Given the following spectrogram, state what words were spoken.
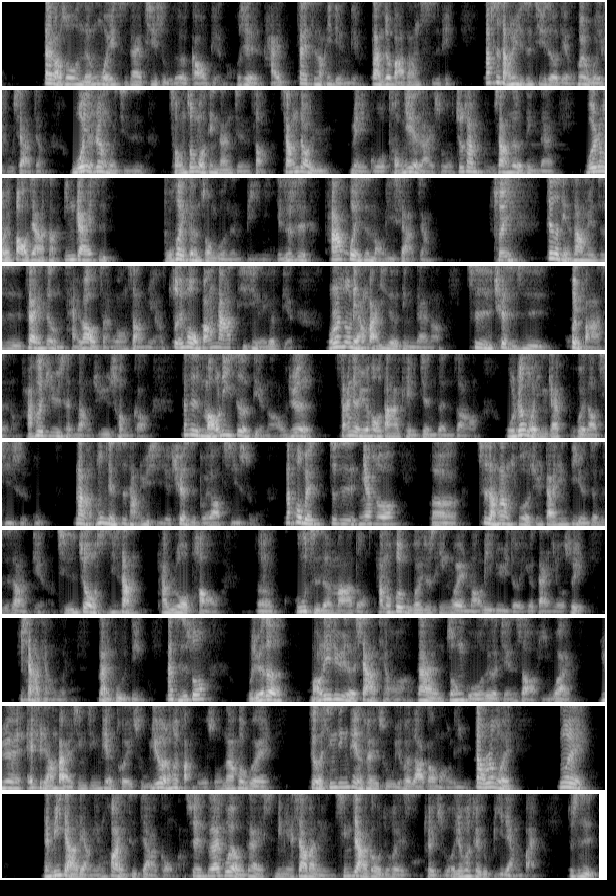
代表说能维持在七十五这个高点，而且还再成长一点点，但你就把它当持平。那市场预期是七十二点，会微幅下降。我也认为，其实从中国订单减少，相较于美国同业来说，就算补上这个订单，我会认为报价上应该是不会跟中国能比拟，也就是它会是毛利下降。所以这个点上面，就是在这种财报展望上面啊，最后帮大家提醒了一个点，无论说两百亿这个订单啊，是确实是会发生，还会继续成长，继续创高。但是毛利这个点啊，我觉得。三个月后，大家可以见证章哦。我认为应该不会到七十五。那目前市场预期也确实不会到七十五。那会不会就是应该说，呃，市场上除了去担心地缘政治上的点，其实就实际上，它如果跑呃估值的 model，他们会不会就是因为毛利率的一个担忧，所以去下调呢？那也不一定。那只是说，我觉得毛利率的下调啊，但中国这个减少以外，因为 H 两百新晶片推出，也有人会反驳说，那会不会？这个新晶片的推出也会拉高毛利率，但我认为，因为 NVIDIA 两年换一次架构嘛，所以 Blackwell 在明年下半年新架构就会推出，而且会推出 B 两百，就是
